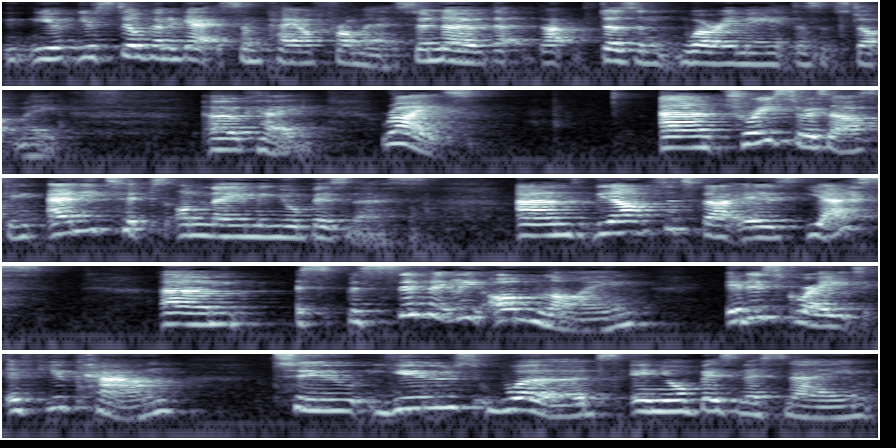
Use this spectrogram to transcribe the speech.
you're still to get some payoff from it. So no, that, that doesn't worry me. It doesn't stop me. Okay, right. Um, Teresa is asking, any tips on naming your business? And the answer to that is yes. Um, specifically online, it is great if you can to use words in your business name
